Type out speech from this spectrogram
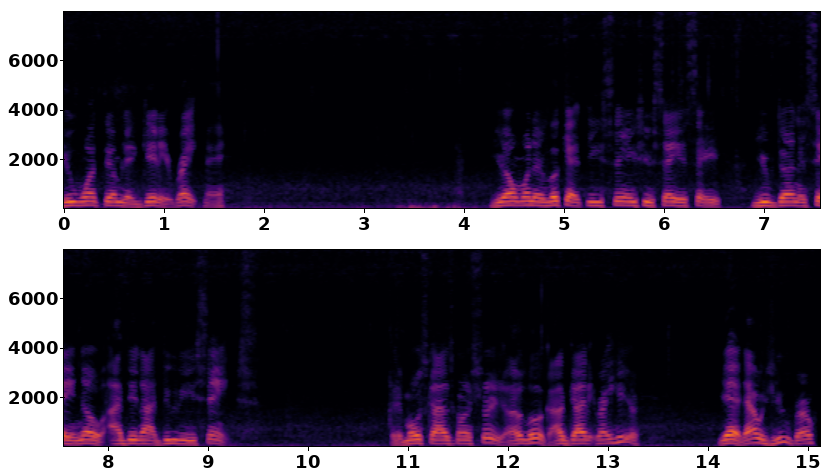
you want them to get it right, man. You don't want to look at these things you say and say you've done and say no, I did not do these things. And most guys gonna show you, oh look, I've got it right here. Yeah, that was you, bro.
